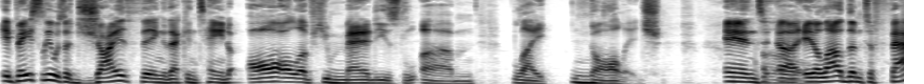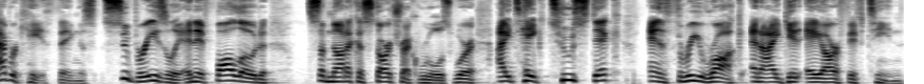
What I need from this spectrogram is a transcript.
It basically was a giant thing that contained all of humanity's um, like knowledge, and uh, it allowed them to fabricate things super easily. And it followed Subnautica Star Trek rules, where I take two stick and three rock, and I get AR fifteen.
